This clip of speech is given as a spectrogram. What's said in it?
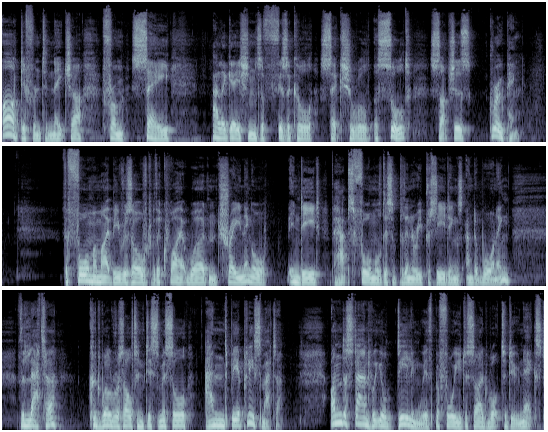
are different in nature from, say, allegations of physical sexual assault, such as groping. The former might be resolved with a quiet word and training, or indeed perhaps formal disciplinary proceedings and a warning. The latter could well result in dismissal and be a police matter. Understand what you're dealing with before you decide what to do next.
